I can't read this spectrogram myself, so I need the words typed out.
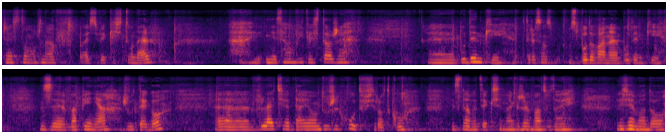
często można wpaść w jakiś tunel. Niesamowite jest to, że e, budynki, które są zb- zbudowane, budynki z wapienia żółtego, e, w lecie dają duży chłód w środku. Więc nawet jak się nagrzewa tutaj ziemia do,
